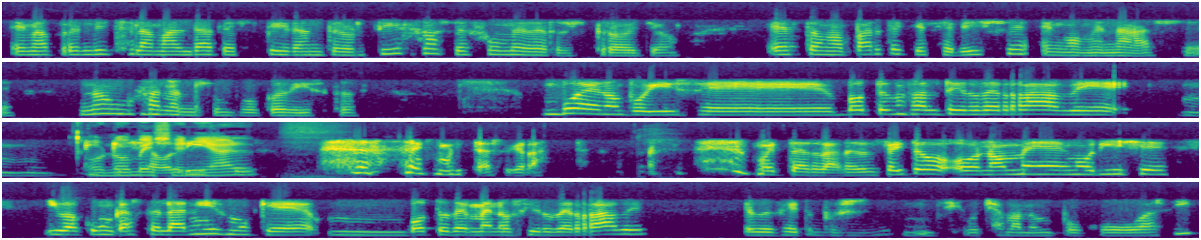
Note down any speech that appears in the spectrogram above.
e me aprendiche la maldade espira entre ortijas e fume de restrollo esta é unha parte que se dixe en homenaxe. Non, mm. falanos un pouco disto. Bueno, pois, eh, voto en faltir de Rabe... Mm, o nome é genial. Moitas grazas. Moitas grazas. De feito, o nome en orixe iba cun castelanismo que é mm, voto de menos ir de Rabe, eu de feito, pois, sigo chamando un pouco así,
